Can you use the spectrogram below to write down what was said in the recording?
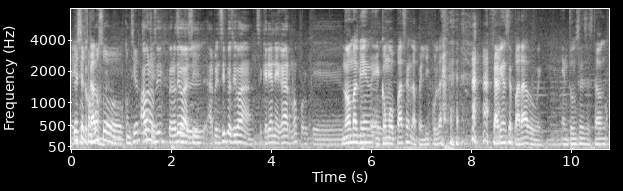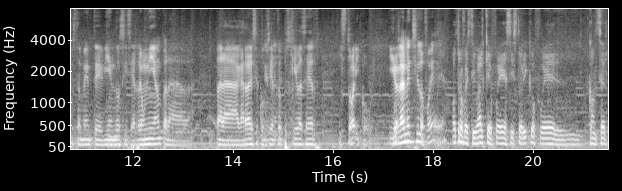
Es sí el tocaron, famoso concierto. Ah, bueno, que- sí, pero digo, sí, al, sí. al principio se iba, se quería negar, ¿no? Porque... No, más bien, eh, como pasa en la película, se habían separado, güey. Entonces estaban justamente viendo si se reunían para, para agarrar ese concierto, pues que iba a ser histórico, güey. Y realmente sí lo fue, ¿eh? Otro festival que fue así histórico fue el Concert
